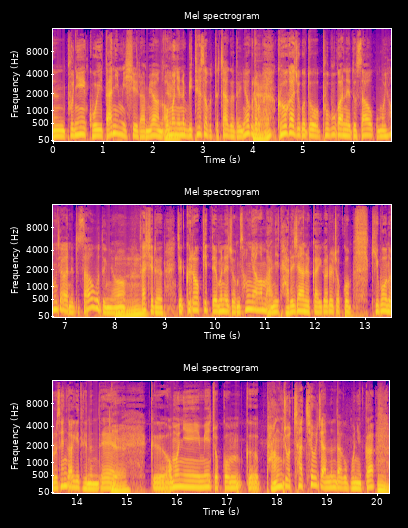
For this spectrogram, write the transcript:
음, 분이 고이 따님이시라면 어머니는 밑에서부터 짜거든요. 그러면 예. 그거 가지고도 부부간에도 싸우고 뭐 형제간에도 싸우거든요. 음. 사실은 이제 그렇기 때문에 좀 성향은 많이 다르지 않을까 이거를 조금 기본으로 생각이 드는데 예. 그 어머님이 조금 그 방조차 채우지 않는다고 보니까 음.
